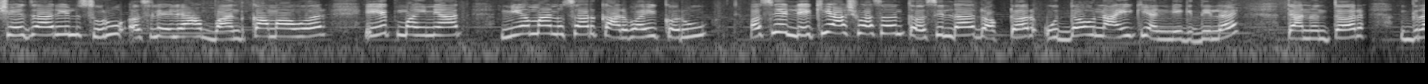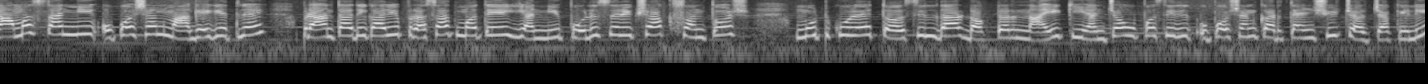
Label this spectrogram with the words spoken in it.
शेजारील सुरू असलेल्या बांधकामावर एक महिन्यात नियमानुसार कारवाई करू असे लेखी आश्वासन तहसीलदार डॉक्टर उद्धव नाईक यांनी दिलंय. त्यानंतर ग्रामस्थांनी उपोषण मागे घेतले प्रांताधिकारी प्रसाद मते यांनी पोलीस निरीक्षक संतोष मुटकुळे तहसीलदार डॉक्टर नाईक यांच्या उपस्थितीत उपोषणकर्त्यांशी चर्चा केली.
